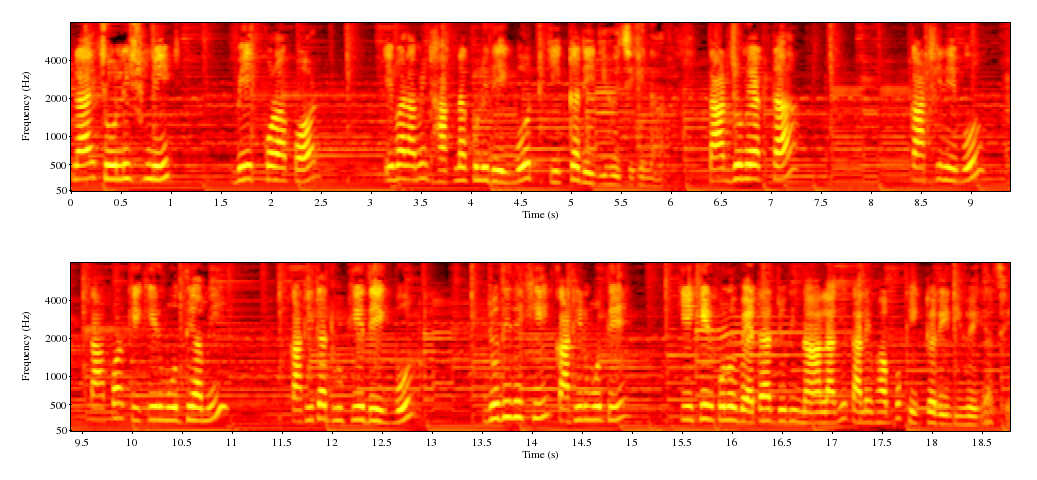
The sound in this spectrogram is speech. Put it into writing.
প্রায় চল্লিশ মিনিট বেক করার পর এবার আমি ঢাকনা খুলে দেখব কেকটা রেডি হয়েছে কিনা। তার জন্য একটা কাঠি নেব। তারপর কেকের মধ্যে আমি কাঠিটা ঢুকিয়ে দেখব। যদি দেখি কাঠির মধ্যে কেকের কোনো ব্যাটার যদি না লাগে, তাহলে ভাববো কেকটা রেডি হয়ে গেছে।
